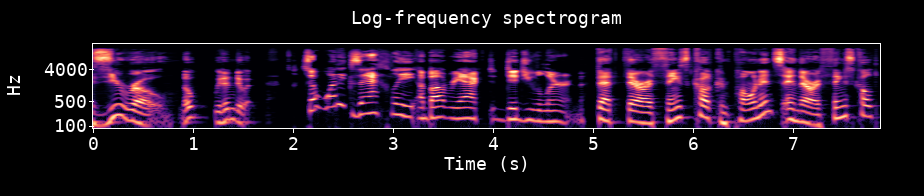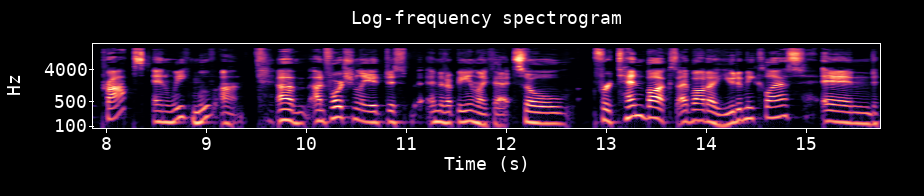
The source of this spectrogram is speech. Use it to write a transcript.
Zero. Nope, we didn't do it. So what exactly about React did you learn? That there are things called components and there are things called props, and we move on. Um, unfortunately, it just ended up being like that. So for ten bucks, I bought a Udemy class, and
